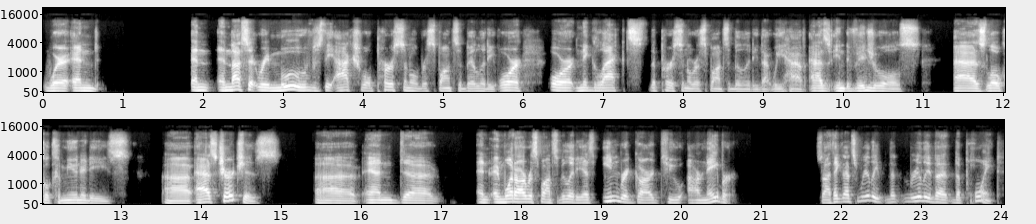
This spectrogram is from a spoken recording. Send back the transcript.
where and and and thus it removes the actual personal responsibility or or neglects the personal responsibility that we have as individuals as local communities uh, as churches uh, and uh, and and what our responsibility is in regard to our neighbor. So I think that's really that really the the point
